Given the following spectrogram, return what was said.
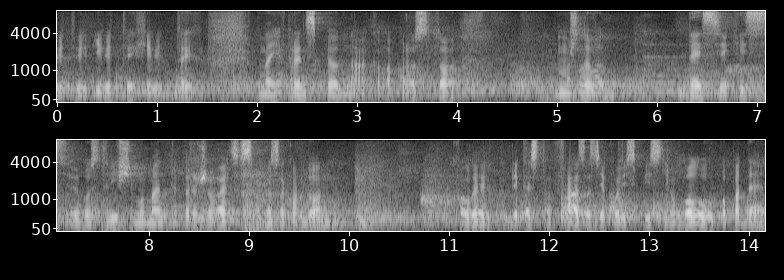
від, від, і від тих, і від тих, вона є в принципі однакова. Просто, можливо, десь якісь гостріші моменти переживаються саме за кордоном. Коли якась там фраза з якоїсь пісні в голову попаде,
